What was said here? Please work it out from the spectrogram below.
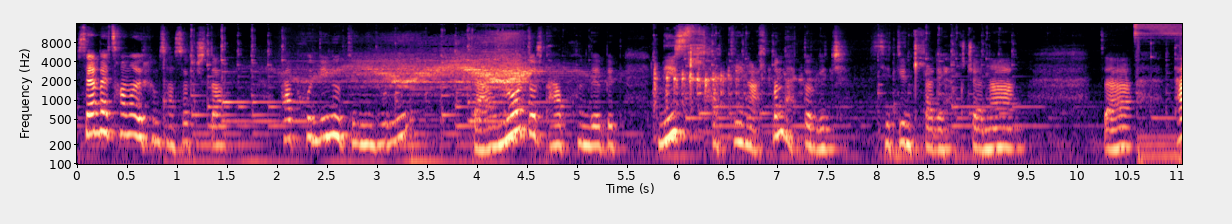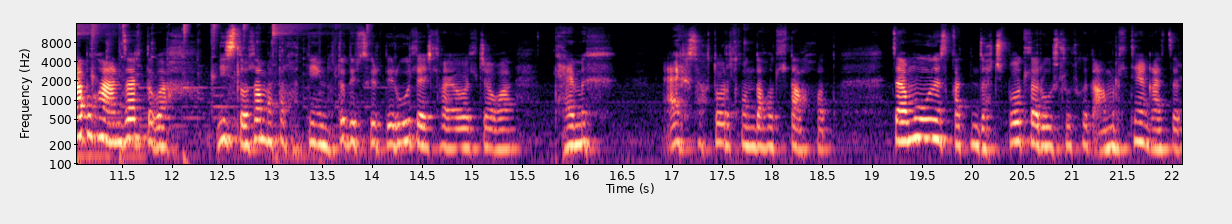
Сайн байцгаана уу ихэм сонсогчдоо. Та бүхэнд энэ өдрийн хүргэе. За өнөөдөр та бүхэндээ бид нийс хотын альбан татвар гэж сэдвийн талаар ярих гэж байна. За та бүхэн анзаардаг бах нийслэл Улаанбаатар хотын нутаг дэвсгэр дээр үйл ажиллагаа явуулж байгаа тамхи арх согтууруулгундаа худалдаа авахд за мөн үүнээс гадна зоч буудлаар үйлчлүүлэхэд амралтын газар,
